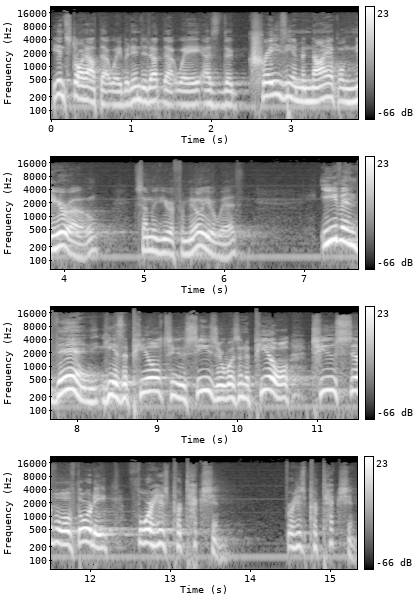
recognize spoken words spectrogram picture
he didn't start out that way, but ended up that way as the crazy and maniacal Nero, some of you are familiar with. Even then, his appeal to Caesar was an appeal to civil authority for his protection. For his protection.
